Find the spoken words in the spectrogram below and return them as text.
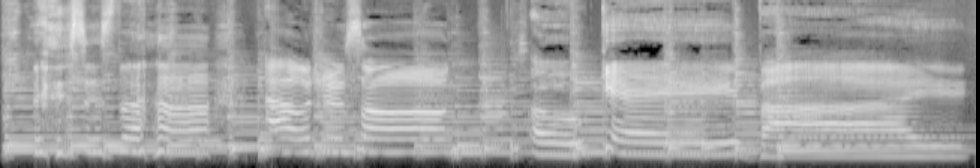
This is the outro song. Okay, bye.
